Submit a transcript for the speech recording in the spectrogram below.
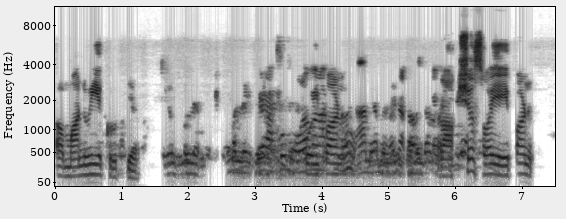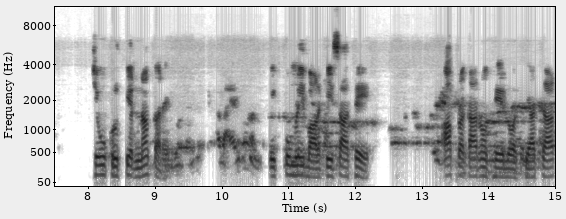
અમાનવીય કૃત્ય કોઈ પણ રાક્ષસ હોય એ પણ જેવું કૃત્ય ન કરે એક કુમળી બાળકી સાથે આ પ્રકારનો થયેલો અત્યાચાર.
